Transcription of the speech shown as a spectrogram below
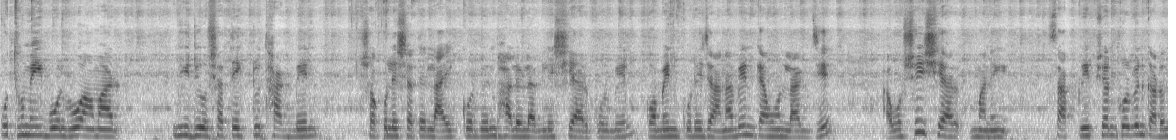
প্রথমেই বলব, আমার ভিডিওর সাথে একটু থাকবেন, সকলের সাথে লাইক করবেন, ভালো লাগলে শেয়ার করবেন কমেন্ট করে জানাবেন কেমন লাগছে। অবশ্যই শেয়ার মানে সাবস্ক্রিপশন করবেন, কারণ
